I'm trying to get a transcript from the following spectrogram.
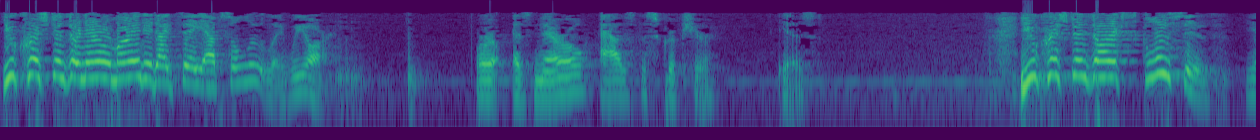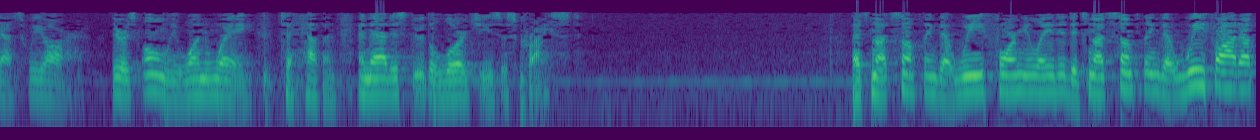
You Christians are narrow minded, I'd say, Absolutely, we are. We're as narrow as the Scripture is. You Christians are exclusive. Yes, we are. There is only one way to heaven, and that is through the Lord Jesus Christ. That's not something that we formulated. It's not something that we thought up.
